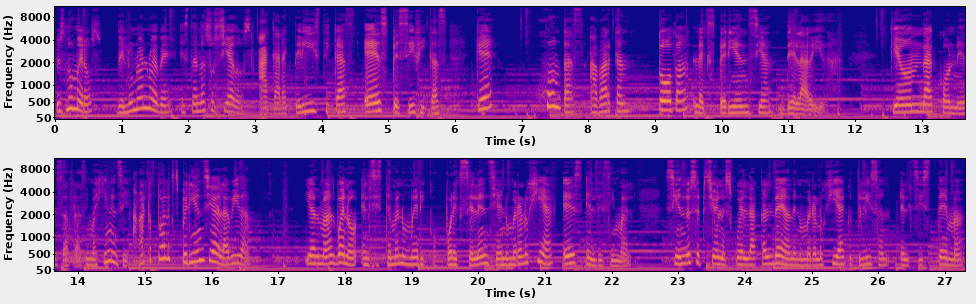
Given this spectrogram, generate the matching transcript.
Los números del 1 al 9 están asociados a características específicas que juntas abarcan toda la experiencia de la vida. ¿Qué onda con esa frase? Imagínense, abarca toda la experiencia de la vida. Y además, bueno, el sistema numérico por excelencia en numerología es el decimal, siendo excepción la escuela caldea de numerología que utilizan el sistema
